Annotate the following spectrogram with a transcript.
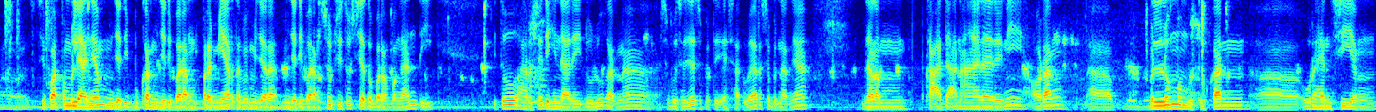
eh, sifat pembeliannya menjadi bukan menjadi barang premier tapi menjadi menjadi barang substitusi atau barang pengganti itu harusnya dihindari dulu karena sebut saja seperti S hardware sebenarnya dalam keadaan akhir-akhir ini orang uh, belum membutuhkan uh, urgensi yang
